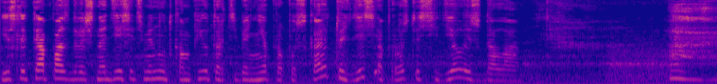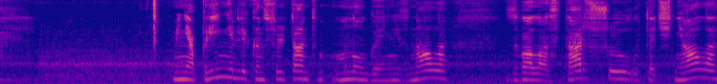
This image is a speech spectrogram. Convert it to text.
если ты опаздываешь на 10 минут, компьютер тебя не пропускает, то здесь я просто сидела и ждала. Меня приняли, консультант многое не знала, звала старшую, уточняла.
